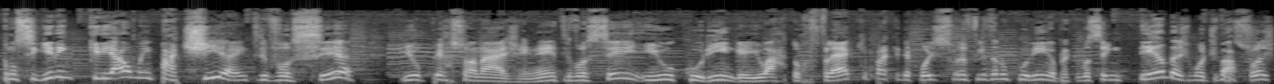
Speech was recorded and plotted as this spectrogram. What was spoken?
conseguirem criar uma empatia entre você e o personagem, né? Entre você e o Coringa e o Arthur Fleck, para que depois isso reflita no Coringa, para que você entenda as motivações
